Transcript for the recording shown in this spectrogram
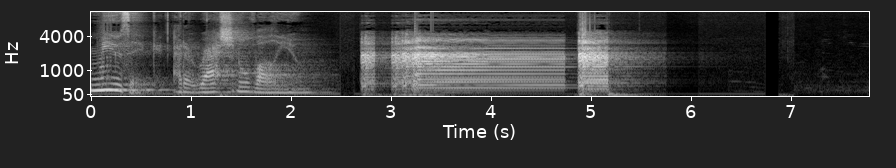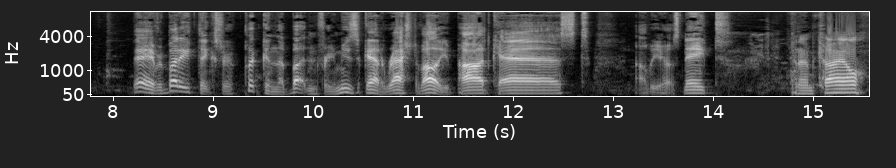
Music at a rational volume. Hey, everybody. Thanks for clicking the button for your Music at a Rational Volume podcast. I'll be your host, Nate. And I'm Kyle.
